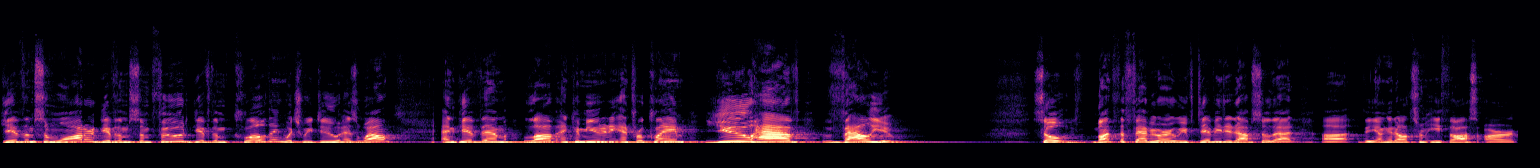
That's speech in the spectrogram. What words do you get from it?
Give them some water, give them some food, give them clothing, which we do as well, and give them love and community and proclaim, You have value. So, month of February, we've divvied it up so that uh, the young adults from Ethos are,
